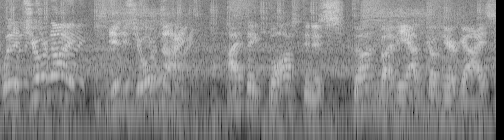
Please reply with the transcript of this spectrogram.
When it's your night, it's your night. I think Boston is stunned by the outcome here, guys.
